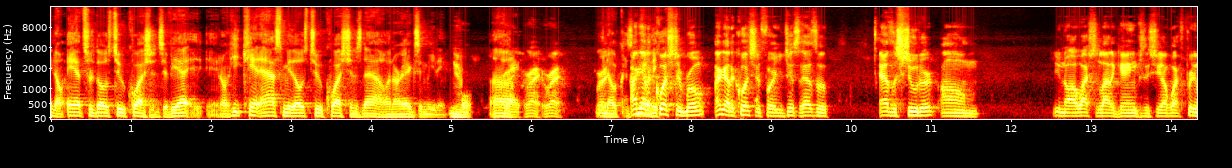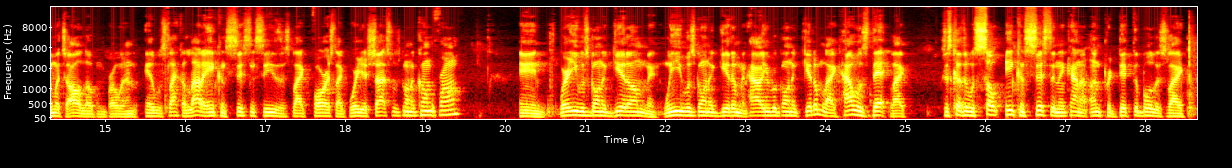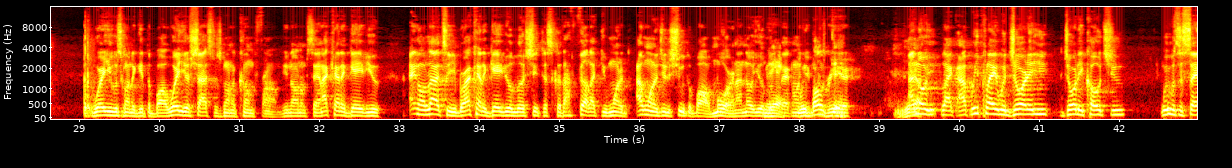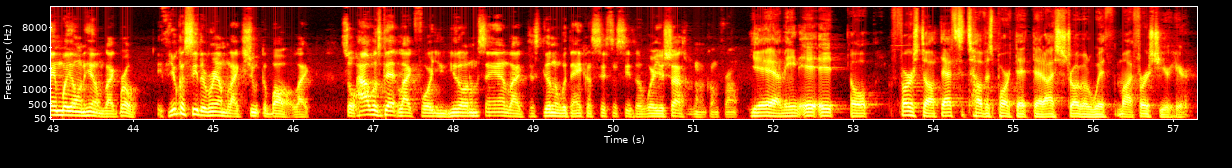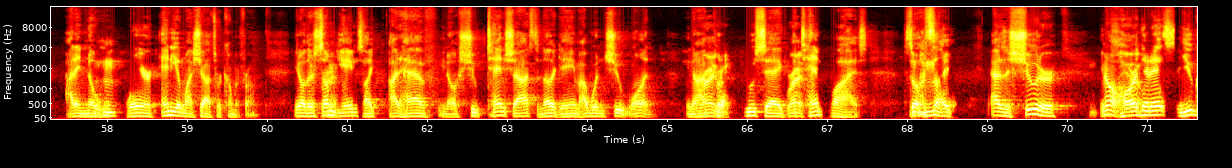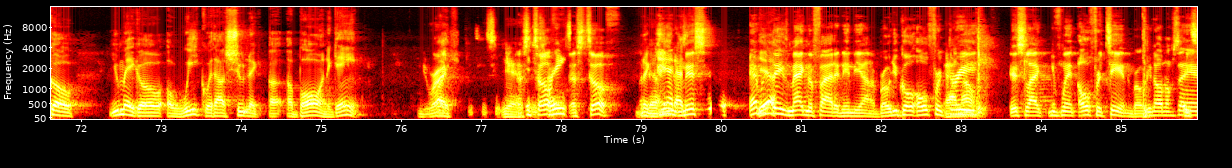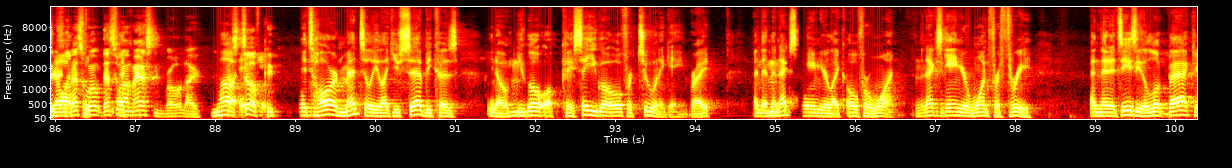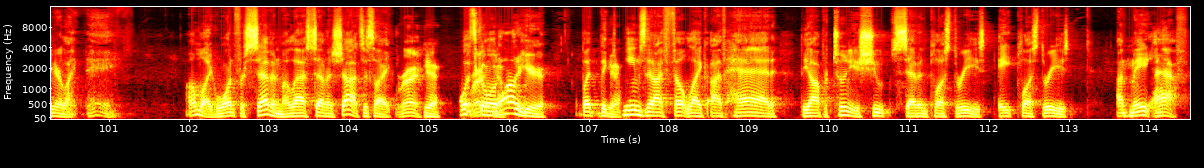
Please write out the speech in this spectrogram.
you know answered those two questions. If he had, you know he can't ask me those two questions now in our exit meeting. Yeah. Uh, right, right, right. Right. know, 'cause I you got know, a the- question, bro. I got a question for you, just as a as a shooter. Um, you know, I watched a lot of games this year. I watched pretty much all of them, bro, and it was like a lot of inconsistencies. It's like far as like where your shots was going to come from, and where you was going to get them, and when you was going to get them, and how you were going to get them. Like, how was that? Like, just because it was so inconsistent and kind of unpredictable, it's like where you was going to get the ball, where your shots was going to come from. You know what I'm saying? I kind of gave you. I ain't gonna lie to you, bro. I kind of gave you a little shit just because I felt like you wanted. I wanted you to shoot the ball more, and I know you'll look Yeah, back on we your both career. did. I know, you- like I, we played with Jordy. Jordy coached you. We was the same way on him. Like, bro, if you can see the rim, like shoot the ball. Like, so how was that like for you? You know what I'm saying? Like just dealing with the inconsistencies of where your shots were going to come from. Yeah, I mean, it. it oh, first off, that's the toughest part that that I struggled with my first year here. I didn't know mm-hmm. where any of my shots were coming from. You know, there's some right. games like I'd have, you know, shoot 10 shots. Another game, I wouldn't shoot one. You know, I put a goose egg right. attempt wise. So mm-hmm. it's like, as a shooter, you know how hard yeah. that is? You go, you may go a week without shooting a, a, a ball in a game. You're right. Like, yeah, that's tough. Crazy. That's tough. But again, yeah. miss, everything's yeah. magnified in Indiana, bro. You go 0 for 3 it's like you went 0 for 10, bro. You know what I'm saying? Exactly. So that's what that's what I'm asking, bro. Like no, it's tough, it, people. It's hard mentally, like you said, because you know, mm-hmm. you go okay, say you go 0 for 2 in a game, right? And then mm-hmm. the next game you're like 0 for 1. And the next game you're 1 for 3. And then it's easy to look back and you're like, hey, I'm like 1 for 7 my last 7 shots. It's like, right. Yeah. What's right. going yeah. on here? But the yeah. games that I felt like I've had the opportunity to shoot 7 3s, 8 3s, I mm-hmm. made half.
